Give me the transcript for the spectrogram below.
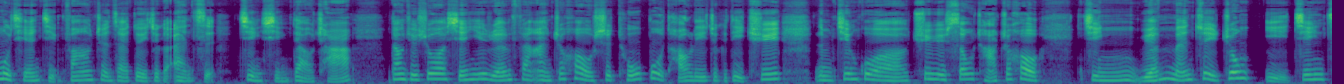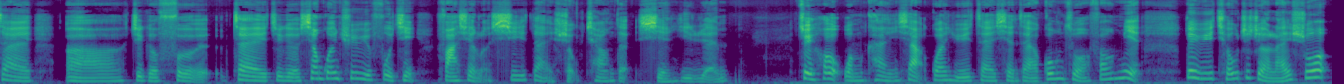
目前警方正在对这个案子进行调查。当局说，嫌疑人犯案之后是徒步逃离这个地区。那么，经过区域搜查之后，警员们最终已经在啊、这个附在这个相关区域附近发现了携带手枪的嫌疑人。最后，我们看一下关于在现在工作方面，对于求职者来说，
